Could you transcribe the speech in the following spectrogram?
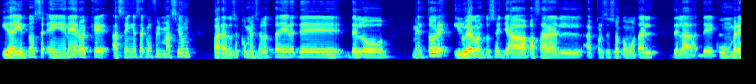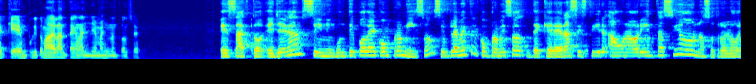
y de ahí entonces en enero es que hacen esa confirmación para entonces comenzar los talleres de, de los mentores y luego entonces ya va a pasar al, al, proceso como tal de, la, de cumbres, que es un poquito más adelante en el año, imagino entonces. Exacto, eh, llegan sin ningún tipo de compromiso, simplemente el compromiso de querer asistir a una orientación, nosotros los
